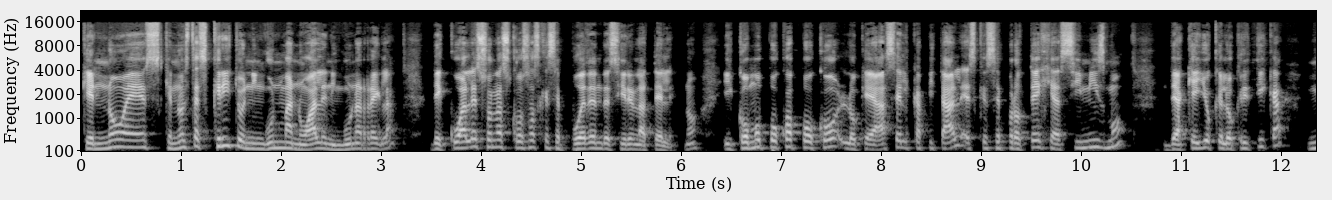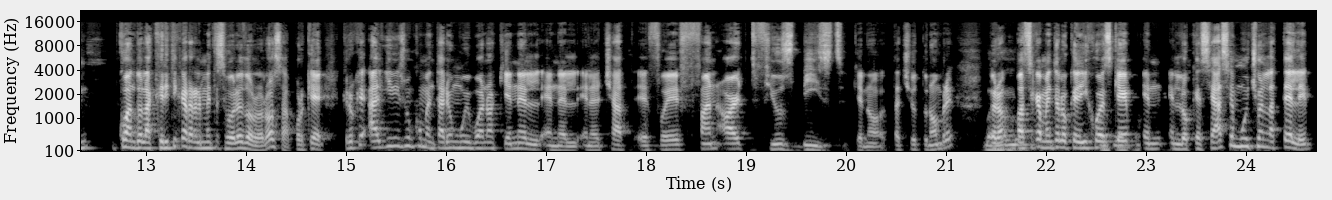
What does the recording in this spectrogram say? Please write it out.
que no es que no está escrito en ningún manual, en ninguna regla de cuáles son las cosas que se pueden decir en la tele, ¿no? Y cómo poco a poco lo que hace el capital es que se protege a sí mismo de aquello que lo critica mm, cuando la crítica realmente se vuelve dolorosa, porque creo que alguien hizo un comentario muy bueno aquí en el, en el, en el chat, eh, fue Fan Art Fuse Beast, que no está chido tu nombre, pero básicamente lo que dijo es que en, en lo que se hace mucho en la tele,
